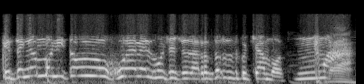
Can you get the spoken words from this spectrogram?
que tengan bonito jueves, muchachos, a rato los escuchamos. Ah.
